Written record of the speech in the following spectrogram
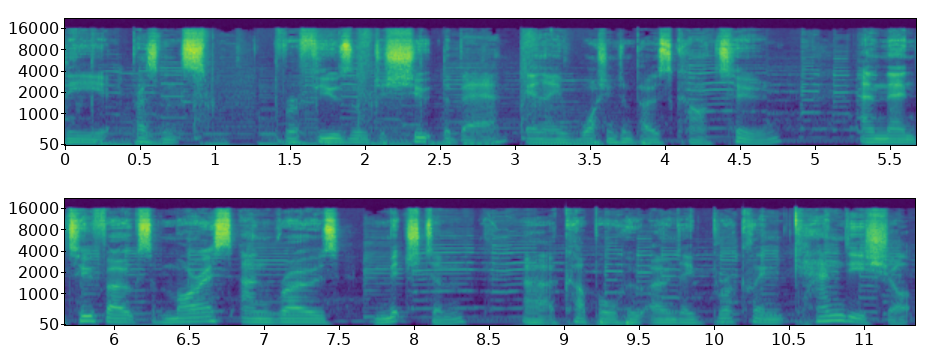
the president's refusal to shoot the bear in a Washington Post cartoon. And then two folks, Morris and Rose Michtom, uh, a couple who owned a Brooklyn candy shop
